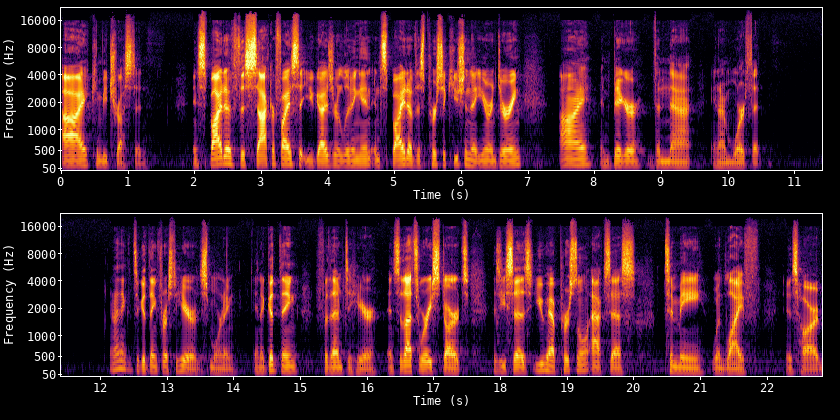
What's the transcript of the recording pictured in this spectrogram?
I can be trusted. In spite of the sacrifice that you guys are living in, in spite of this persecution that you're enduring, I am bigger than that and I'm worth it. And I think it's a good thing for us to hear this morning and a good thing for them to hear. And so that's where he starts is he says, "You have personal access to me when life is hard.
